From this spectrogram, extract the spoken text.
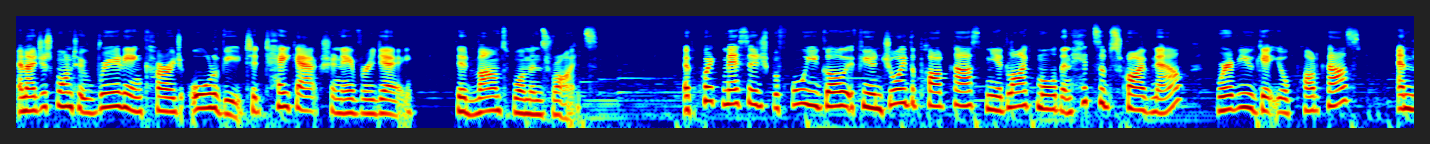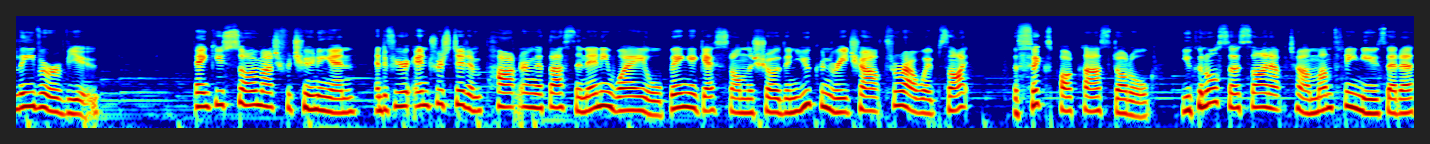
and I just want to really encourage all of you to take action every day to advance women's rights. A quick message before you go if you enjoyed the podcast and you'd like more, then hit subscribe now, wherever you get your podcast, and leave a review. Thank you so much for tuning in. And if you're interested in partnering with us in any way or being a guest on the show, then you can reach out through our website, thefixpodcast.org. You can also sign up to our monthly newsletter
